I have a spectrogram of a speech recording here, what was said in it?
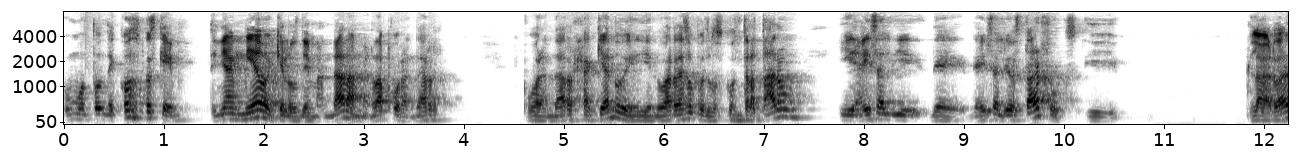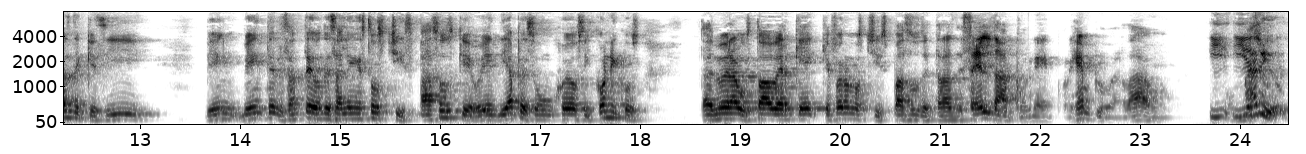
un montón de cosas, pues que tenían miedo de que los demandaran, ¿verdad? Por andar, por andar hackeando y en lugar de eso, pues los contrataron y de ahí, salí, de, ahí salió Star Fox. Y la verdad es de que sí, bien, bien interesante de dónde salen estos chispazos que hoy en día pues son juegos icónicos. Tal vez me hubiera gustado ver qué, qué fueron los chispazos detrás de Zelda, por, por ejemplo, ¿verdad? Y, y, eso,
